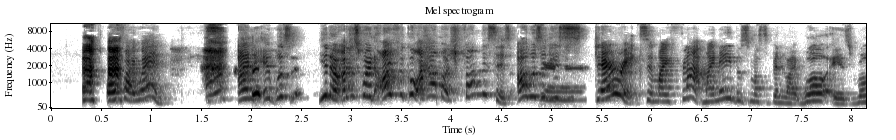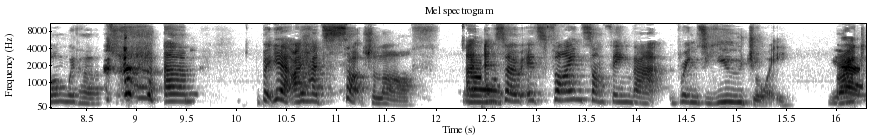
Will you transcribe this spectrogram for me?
off I went. And it was, you know, I just went, I forgot how much fun this is. I was in Yeah. hysterics in my flat. My neighbors must have been like, what is wrong with her? um, but yeah, I had such a laugh. Oh. And so it's find something that brings you joy. Yeah. right?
